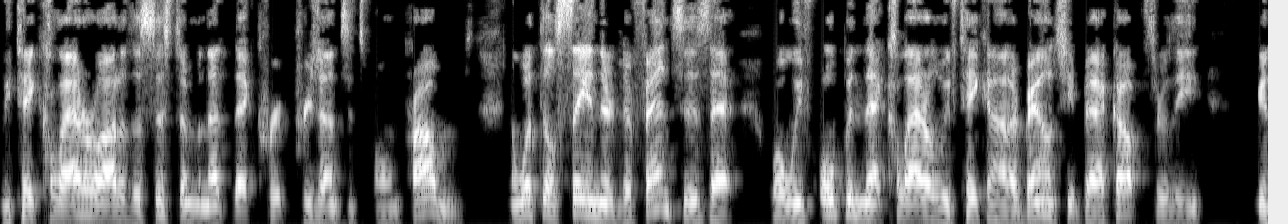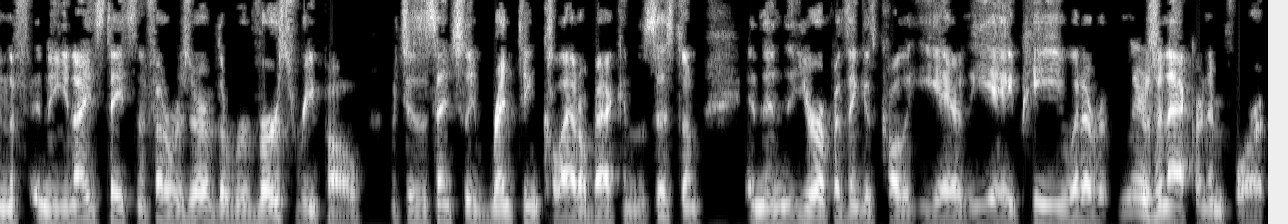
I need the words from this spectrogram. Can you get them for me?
we take collateral out of the system and that that presents its own problems and what they'll say in their defense is that well we've opened that collateral we've taken out our balance sheet back up through the in the in the United States and the Federal Reserve the reverse repo which is essentially renting collateral back in the system. And then Europe I think is called the EA or the EAP whatever. There's an acronym for it.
